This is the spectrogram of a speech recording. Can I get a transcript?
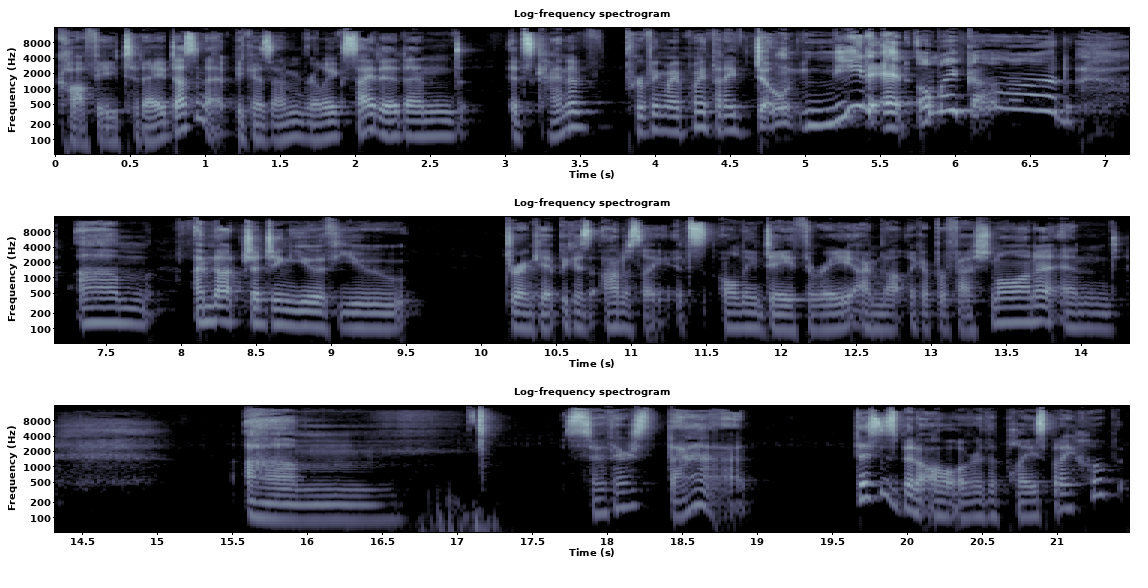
coffee today, doesn't it? Because I'm really excited and it's kind of proving my point that I don't need it. Oh my God. Um, I'm not judging you if you drink it because honestly, it's only day three. I'm not like a professional on it. And um, so there's that. This has been all over the place, but I hope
